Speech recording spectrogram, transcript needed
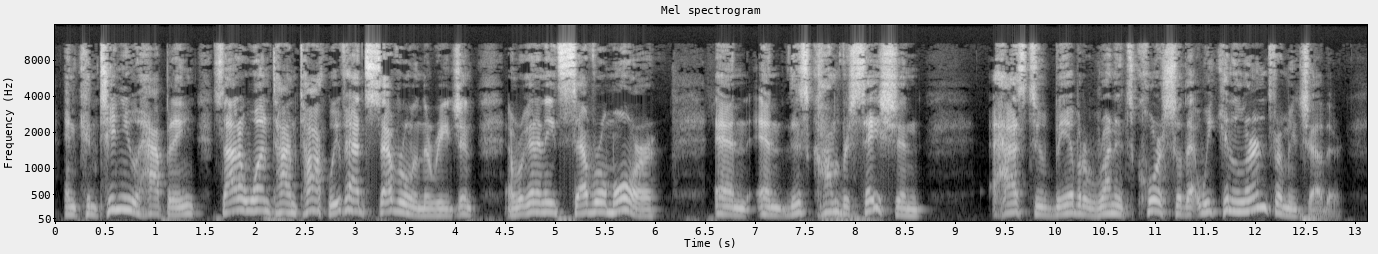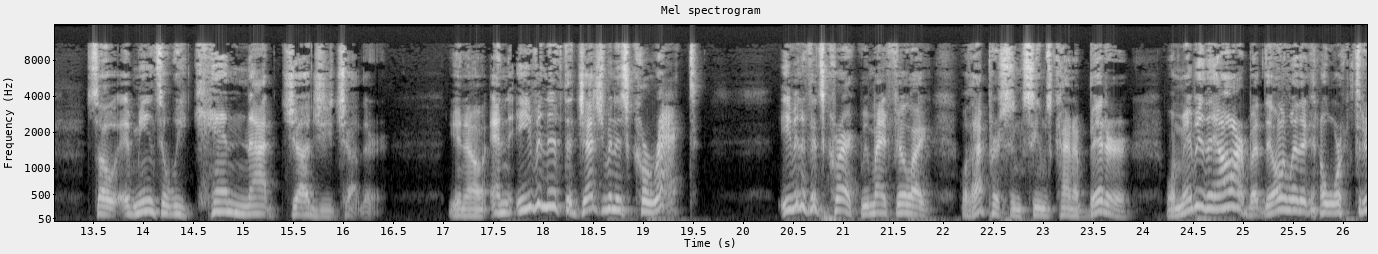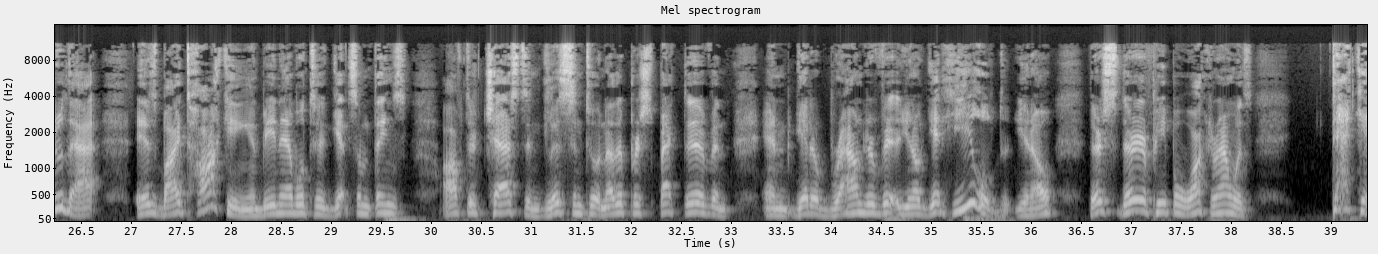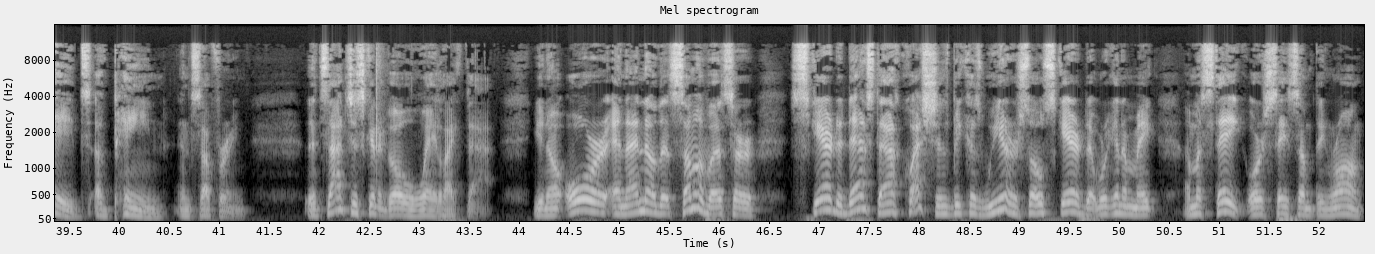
and continue happening, it's not a one time talk. We've had several in the region and we're going to need several more. And, and this conversation has to be able to run its course so that we can learn from each other. So it means that we cannot judge each other, you know, and even if the judgment is correct, even if it's correct, we might feel like, well, that person seems kind of bitter well, maybe they are, but the only way they're going to work through that is by talking and being able to get some things off their chest and listen to another perspective and, and get a rounder, you know, get healed. You know, there's, there are people walking around with decades of pain and suffering. It's not just going to go away like that, you know, or, and I know that some of us are scared to death to ask questions because we are so scared that we're going to make a mistake or say something wrong.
